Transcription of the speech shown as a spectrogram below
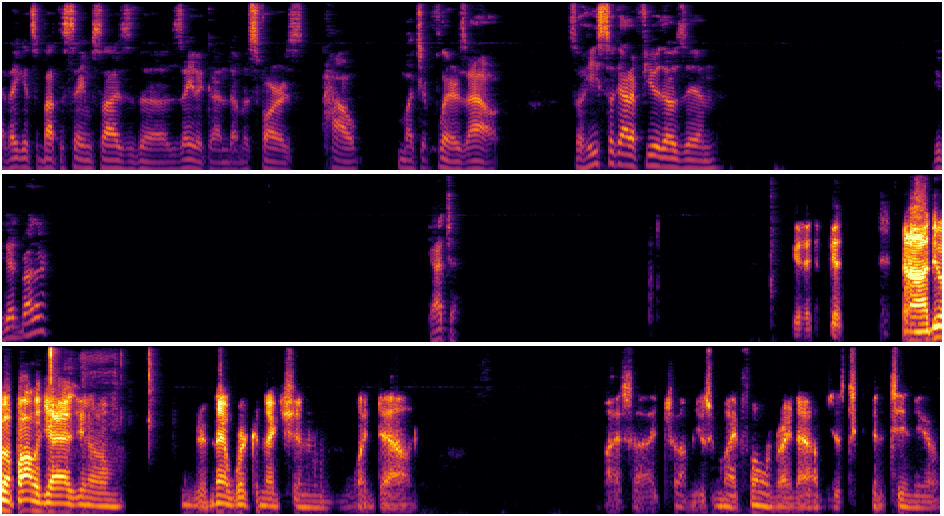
I think it's about the same size as the Zeta Gundam as far as how much it flares out. So he's still got a few of those in. You good, brother? Gotcha. Good, good. Uh, I do apologize. You know, the network connection went down my side, so I'm using my phone right now just to continue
